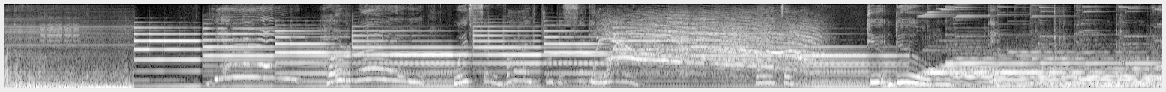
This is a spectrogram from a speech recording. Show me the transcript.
What the fuck? Yay! Hooray! We survived to the second line. Now it's a do do. Ding, ding, ding, ding.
